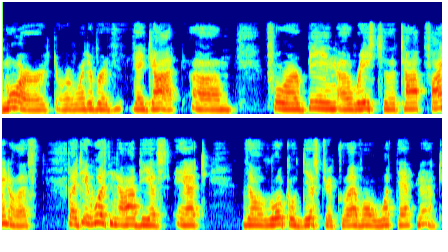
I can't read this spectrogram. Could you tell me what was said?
more or, or, whatever they got um, for being a race to the top finalist. But it wasn't obvious at the local district level what that meant.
